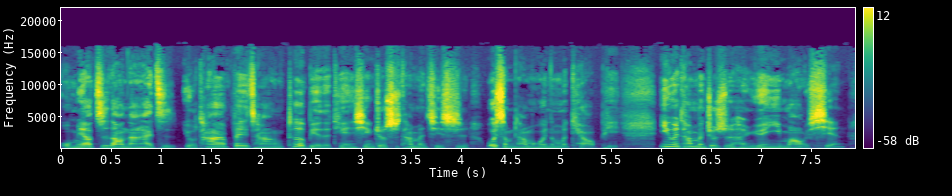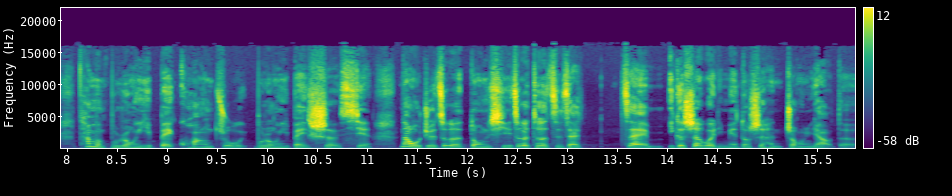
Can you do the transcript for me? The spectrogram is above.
我们要知道，男孩子有他非常特别的天性，就是他们其实为什么他们会那么调皮？因为他们就是很愿意冒险，他们不容易被框住，不容易被设限。那我觉得这个东西，这个特质在。在一个社会里面都是很重要的，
